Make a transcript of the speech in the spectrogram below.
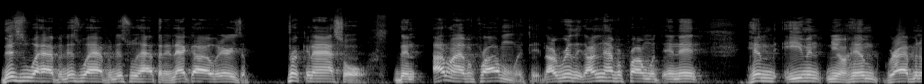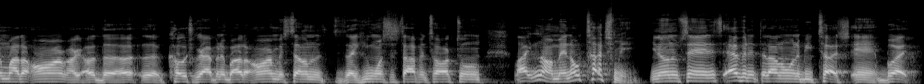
this is what happened. This is what happened. This is what happened." And that guy over there, he's a freaking asshole. Then I don't have a problem with it. I really, I didn't have a problem with. And then him even you know him grabbing him by the arm or, or the the coach grabbing him by the arm and telling him like he wants to stop and talk to him. Like no man don't touch me. You know what i'm saying? It's evident that i don't want to be touched. And but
